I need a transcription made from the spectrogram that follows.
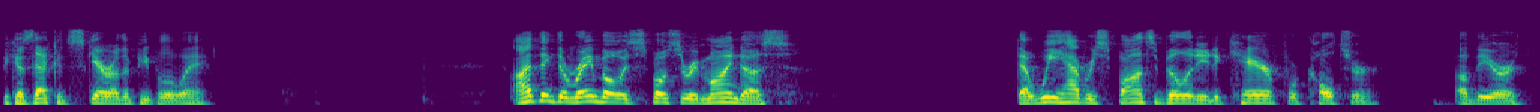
because that could scare other people away. I think the rainbow is supposed to remind us that we have responsibility to care for culture of the earth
